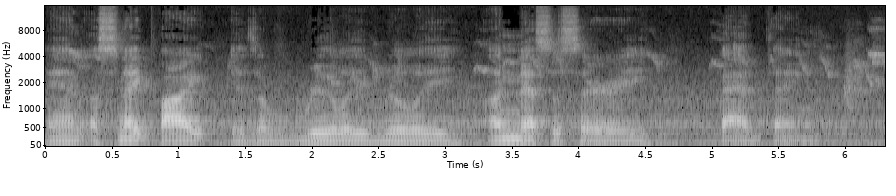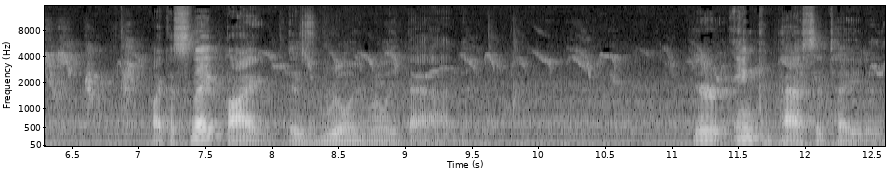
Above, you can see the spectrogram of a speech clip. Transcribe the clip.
And a snake bite is a really, really unnecessary bad thing. Like a snake bite is really, really bad. You're incapacitated.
